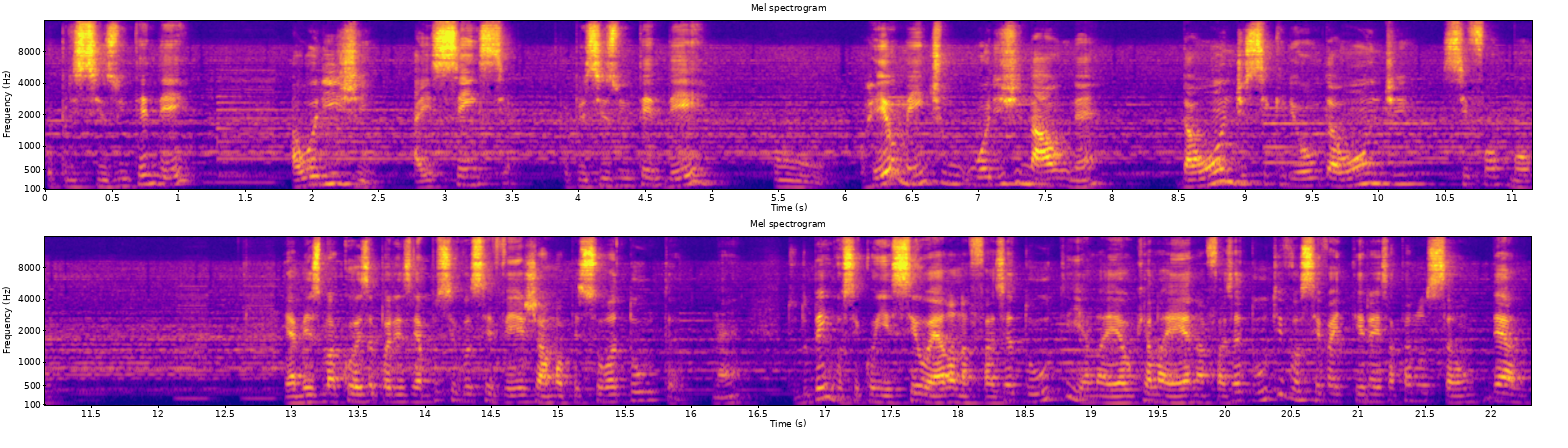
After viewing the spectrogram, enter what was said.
Eu preciso entender a origem, a essência. Eu preciso entender o, realmente o original, né? Da onde se criou, da onde se formou. É a mesma coisa, por exemplo, se você vê já uma pessoa adulta, né? Tudo bem, você conheceu ela na fase adulta e ela é o que ela é na fase adulta e você vai ter a exata noção dela.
